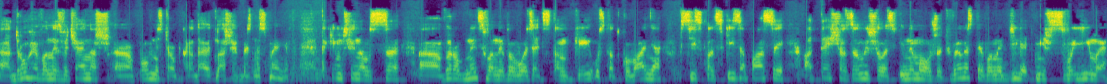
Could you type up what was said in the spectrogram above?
Е, Друге, вони звичайно ж е, повністю обкрадають наших бізнесменів. Таким чином, з е, виробництв вони вивозять станки, устаткування, всі складські запаси. А те, що залишилось і не можуть вивезти, вони ділять між своїми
